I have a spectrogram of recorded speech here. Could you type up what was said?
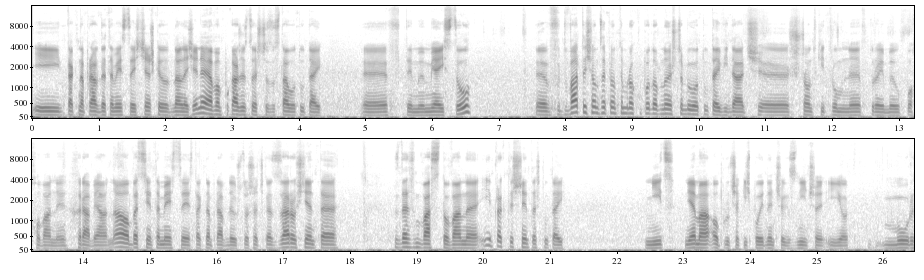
i tak naprawdę to miejsce jest ciężkie do odnalezienia. Ja Wam pokażę, co jeszcze zostało tutaj e, w tym miejscu. E, W 2005 roku podobno jeszcze było tutaj widać e, szczątki trumny, w której był pochowany hrabia. No a obecnie to miejsce jest tak naprawdę już troszeczkę zarośnięte, zdewastowane i praktycznie też tutaj nic nie ma oprócz jakichś pojedynczych zniczy i mur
